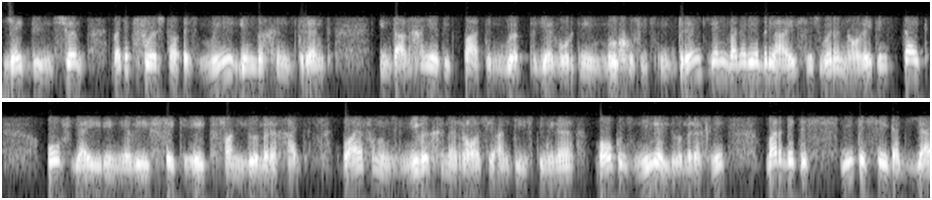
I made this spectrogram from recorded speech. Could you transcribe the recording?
Jy doen. So wat ek voorstel is moenie een begin drink en dan gaan jy op die pad en hoop jy word nie moeg of iets nie. Drink een wanneer jy by die huis is oor 'n naweek en kyk of jy hierdie neeweffek het van lomerigheid baie van ons nuwe generasie antihistamiene maak ons nie meer lomerig nie, maar dit is nie te sê dat jy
